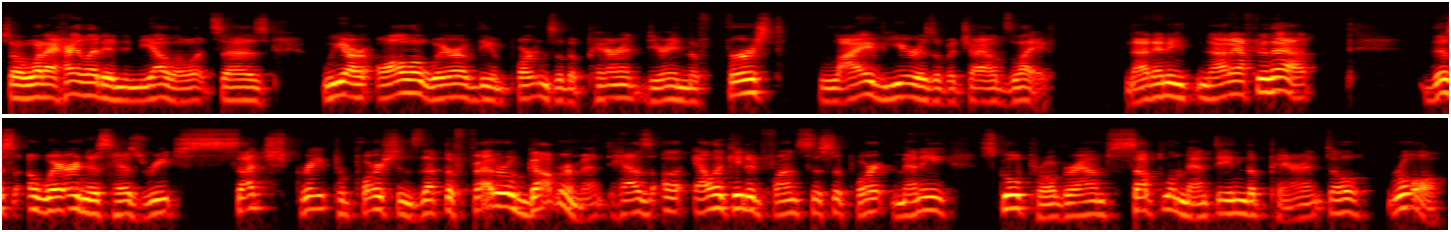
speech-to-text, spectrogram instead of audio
So, what I highlighted in yellow, it says, We are all aware of the importance of the parent during the first live years of a child's life. Not any, not after that. This awareness has reached such great proportions that the federal government has uh, allocated funds to support many school programs supplementing the parental role.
